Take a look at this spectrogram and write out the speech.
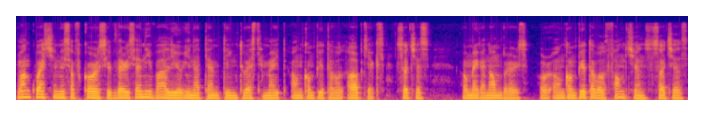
One question is of course if there is any value in attempting to estimate uncomputable objects such as omega numbers or uncomputable functions such as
